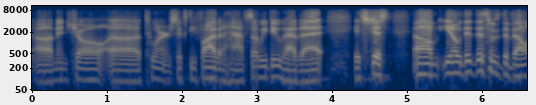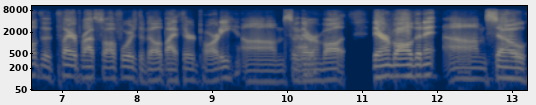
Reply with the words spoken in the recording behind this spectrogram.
Uh, Minshew, uh, 265 and a half. So we do have that. It's just, um, you know, th- this was developed. The player prop software is developed by a third party. Um, so oh. they're involved. They're involved in it. Um, so,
